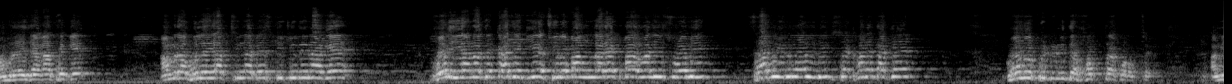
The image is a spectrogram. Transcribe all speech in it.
আমরা এই জায়গা থেকে, আমরা ভুলে যাচ্ছি না, বেশ কিছুদিন আগে হরিয়ানাতে কাজে গিয়েছিল বাংলার এক বাঙালি শ্রমিক, সাবির মল্লিক, সেখানে তাকে গণপিটুনিতে হত্যা করেছে। আমি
